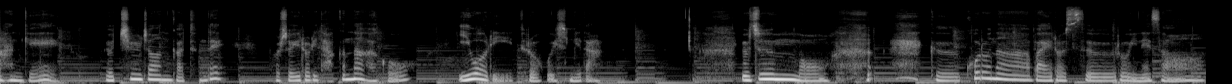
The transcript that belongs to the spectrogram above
한 게 며칠 전 같은데 벌써 1 월이 다 끝나가고 2 월이 들어오고 있습니다. 요즘 뭐 그 코로나 바이러스로 인해서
